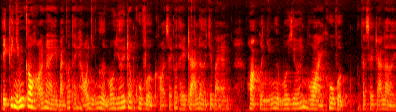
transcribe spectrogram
Thì cái những câu hỏi này bạn có thể hỏi những người môi giới trong khu vực, họ sẽ có thể trả lời cho bạn. Hoặc là những người môi giới ngoài khu vực, người ta sẽ trả lời.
